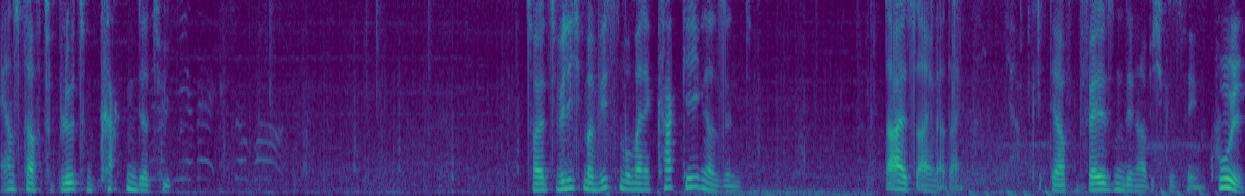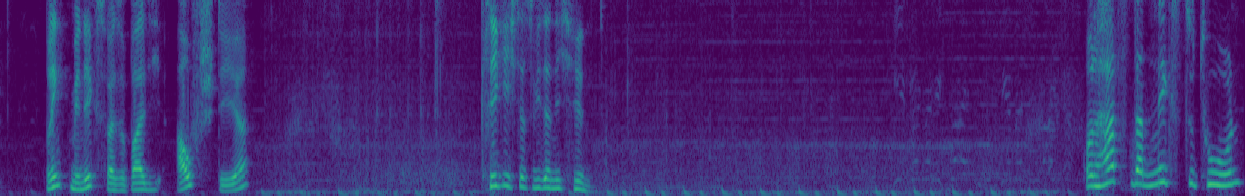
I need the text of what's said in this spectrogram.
Ernsthaft, zu blöd zum Kacken, der Typ. So, jetzt will ich mal wissen, wo meine Kackgegner sind. Da ist einer, dein. Ja, okay, der auf dem Felsen, den habe ich gesehen. Cool. Bringt mir nichts, weil sobald ich aufstehe, kriege ich das wieder nicht hin. Und hat's dann nichts zu tun?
